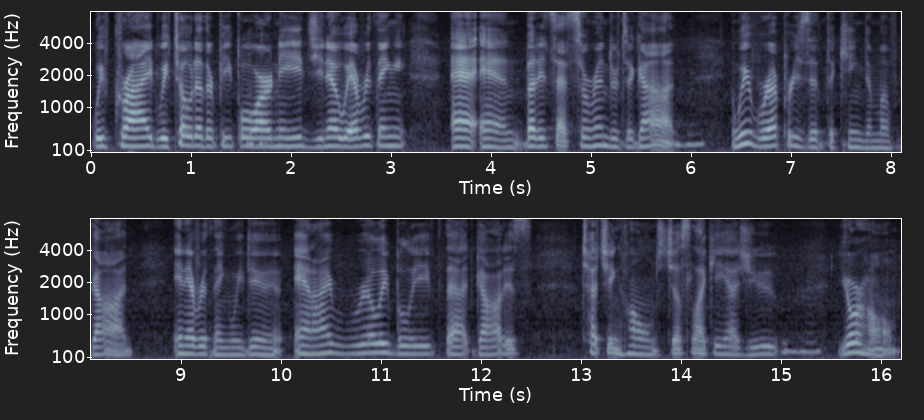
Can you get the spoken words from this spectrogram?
we've cried, we've told other people mm-hmm. our needs, you know, everything. And, and but it's that surrender to God. Mm-hmm. We represent the kingdom of God in everything we do. And I really believe that God is touching homes just like He has you, mm-hmm. your home.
